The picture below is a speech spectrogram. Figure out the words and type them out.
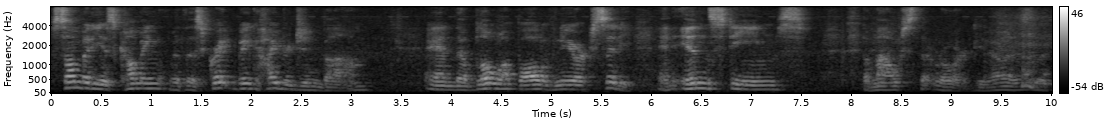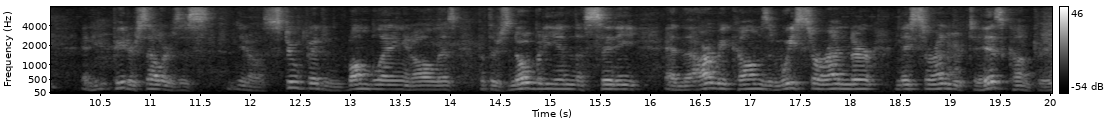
somebody is coming with this great big hydrogen bomb and they'll blow up all of New York City. And in steams the mouse that roared, you know. and he, Peter Sellers is, you know, stupid and bumbling and all this, but there's nobody in the city, and the army comes and we surrender, and they surrender to his country.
